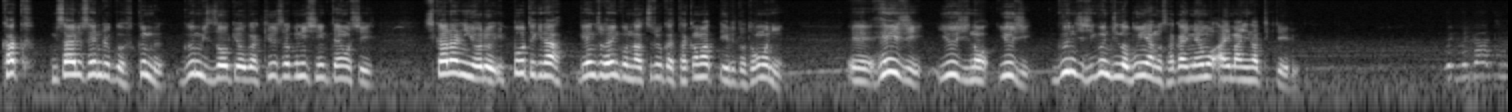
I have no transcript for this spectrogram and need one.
核・ミサイル戦力を含む軍備増強が急速に進展をし、力による一方的な現状変更の圧力が高まっているとともに、えー、平時、有事の有事、軍事、非軍事の分野の境目も曖昧になってきている。With regard to the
